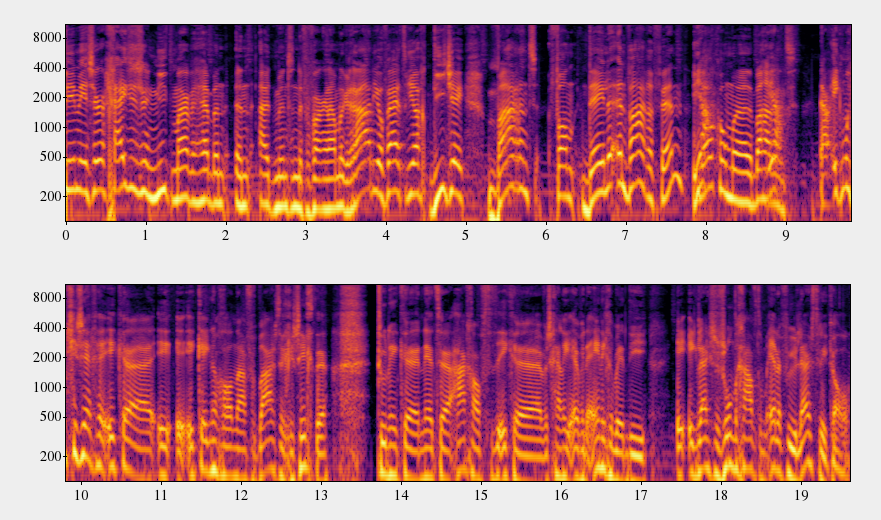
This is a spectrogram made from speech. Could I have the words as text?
Tim is er, Gijs is er niet, maar we hebben een uitmuntende vervanger, namelijk Radio 538 DJ Barend van Delen. Een ware fan. Ja. Welkom uh, Barend. Nou, ik moet je zeggen, ik, uh, ik, ik, keek nogal naar verbaasde gezichten. Toen ik uh, net uh, aangaf dat ik waarschijnlijk even de enige ben die... Ik, ik, luister zondagavond om 11 uur, luister ik al.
